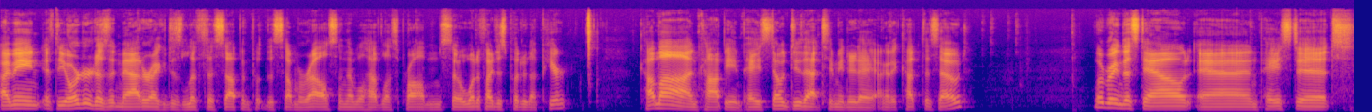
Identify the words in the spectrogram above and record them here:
I mean, if the order doesn't matter, I could just lift this up and put this somewhere else and then we'll have less problems. So what if I just put it up here? Come on, copy and paste. Don't do that to me today. I'm going to cut this out. We'll bring this down and paste it.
